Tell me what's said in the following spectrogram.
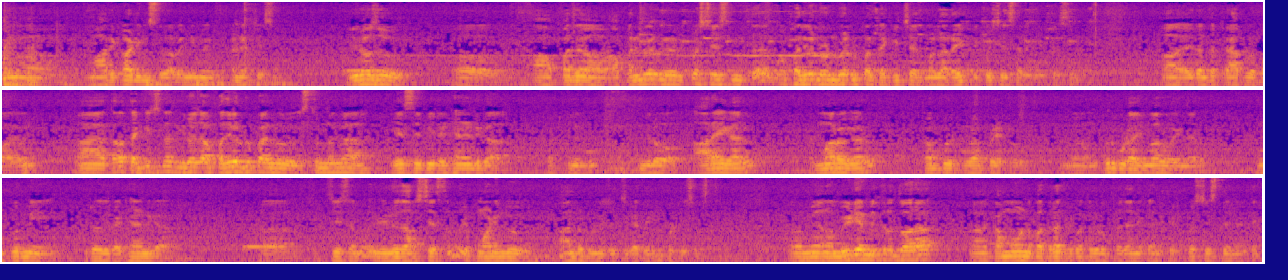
మేము మా రికార్డింగ్స్ అవన్నీ మేము కండక్ట్ చేసాం ఈరోజు ఆ, పది ఆ పన్నెండు వేలు రిక్వెస్ట్ చేసినంత ఒక పదివేలు రెండు వేల రూపాయలు తగ్గించారు. మళ్ళీ రైట్ రిక్వెస్ట్ చేశారని చెప్పేసి. ఇదంతా ట్రాప్లో భాగమే. తర్వాత తగ్గించిన ఈరోజు ఆ పదివేల రూపాయలు ఇస్తుండగా ఏసీబీ రెడ్ హ్యాండెడ్గా పట్టుకునింది. ఇందులో ఆర్ఐ గారు ఎంఆర్ఓ గారు కంప్యూటర్ ఆపరేటర్ ముగ్గురు కూడా ఇన్వాల్వ్ అయినారు. ముగ్గురిని ఈరోజు రెడ్ హ్యాండ్గా చేశాము. ఈరోజు అరెస్ట్ చేస్తాము. రేపు మార్నింగ్ ఆంధ్రప్రదేశ్ జడ్జి గారి దగ్గర ప్రొడ్యూస్ చేస్తాం మన మీడియా మిత్రుల ద్వారా ఖమ్మం భద్రాద్రి కొత్తగూడెం ప్రజానికానికి రిక్వెస్ట్ చేస్తుంది ఏంటంటే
